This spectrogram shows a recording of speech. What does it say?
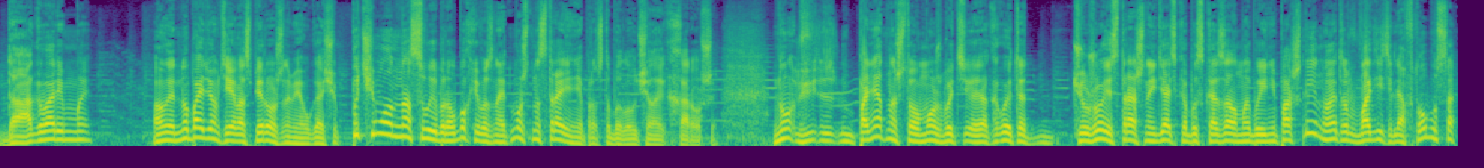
Да, говорим мы. Он говорит, ну пойдемте, я вас пирожными угощу. Почему он нас выбрал? Бог его знает. Может, настроение просто было у человека хорошее. Ну, в- понятно, что, может быть, э, какой-то чужой и страшный дядька бы сказал, мы бы и не пошли, но это водитель автобуса,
